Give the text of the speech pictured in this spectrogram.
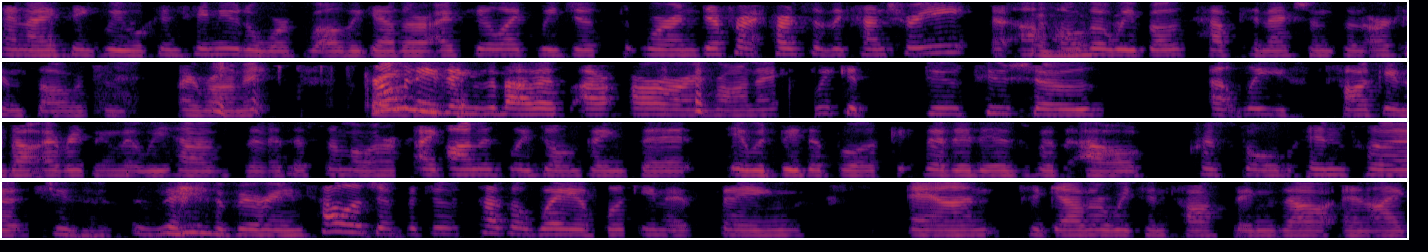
And I think we will continue to work well together. I feel like we just, we're in different parts of the country, uh, mm-hmm. although we both have connections in Arkansas, which is ironic. so many things about us are, are ironic. We could do two shows at least talking about everything that we have that is similar. I honestly don't think that it would be the book that it is without Crystal's input. She's very intelligent, but just has a way of looking at things and together we can talk things out. And I,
